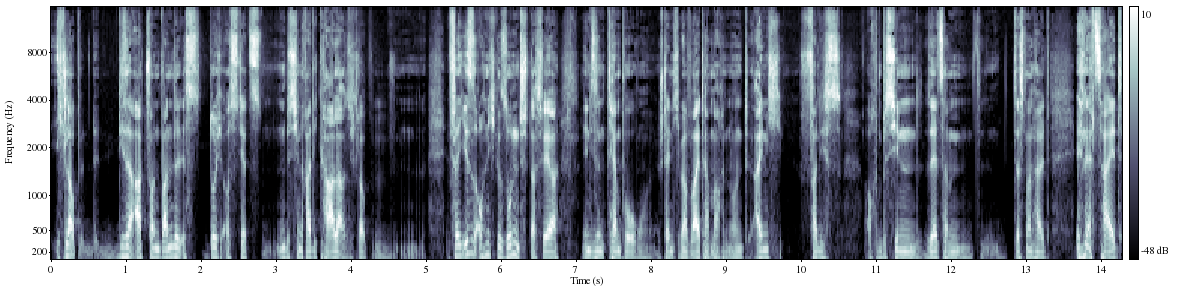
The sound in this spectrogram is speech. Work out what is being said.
ich glaube, diese Art von Wandel ist durchaus jetzt ein bisschen radikaler. Also ich glaube, vielleicht ist es auch nicht gesund, dass wir in diesem Tempo ständig immer weitermachen. Und eigentlich fand ich es auch ein bisschen seltsam, dass man halt in der Zeit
